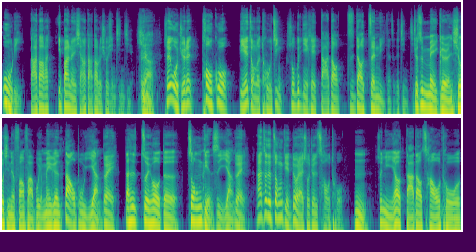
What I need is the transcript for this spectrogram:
物理达到他一般人想要达到的修行境界？是啊，所以我觉得透过别种的途径，说不定也可以达到知道真理的这个境界。就是每个人修行的方法不一样，每个人道不一样。对，但是最后的终点是一样的。对，那这个终点对我来说就是超脱。嗯，所以你要达到超脱。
